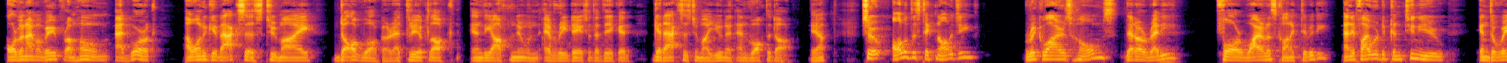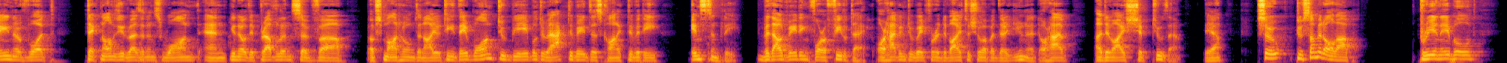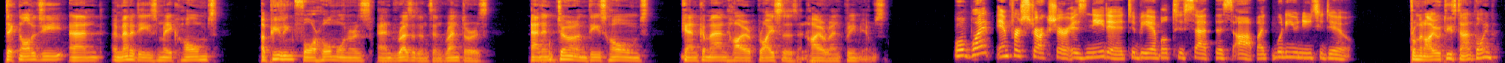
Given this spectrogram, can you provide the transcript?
Or when I'm away from home at work, I want to give access to my dog walker at three o'clock in the afternoon every day so that they could get access to my unit and walk the dog. Yeah. So all of this technology requires homes that are ready for wireless connectivity. And if I were to continue in the vein of what technology residents want and, you know, the prevalence of, uh, of smart homes and IoT, they want to be able to activate this connectivity instantly without waiting for a field tech or having to wait for a device to show up at their unit or have a device shipped to them. Yeah. So to sum it all up, pre-enabled technology and amenities make homes appealing for homeowners and residents and renters. And in turn, these homes can command higher prices and higher rent premiums. Well, what infrastructure is needed to be able to set this up? Like, what do you need to do? From an IoT standpoint?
